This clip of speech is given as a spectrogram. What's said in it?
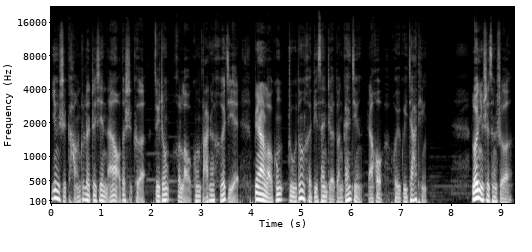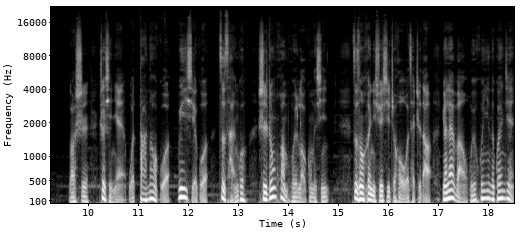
硬是扛住了这些难熬的时刻，最终和老公达成和解，并让老公主动和第三者断干净，然后回归家庭。罗女士曾说：“老师，这些年我大闹过、威胁过、自残过，始终换不回老公的心。自从和你学习之后，我才知道，原来挽回婚姻的关键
